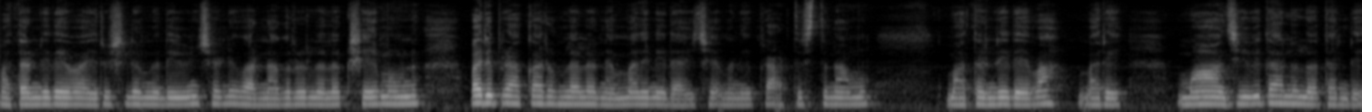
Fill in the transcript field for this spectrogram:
మా తండ్రి దేవ ఇరుషులను దీవించండి. వారి నగరులలో క్షేమమును వారి ప్రాకారములలో నెమ్మదిని దయచేయమని ప్రార్థిస్తున్నాము. మా తండ్రి దేవ మరి మా జీవితాలలో తండ్రి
